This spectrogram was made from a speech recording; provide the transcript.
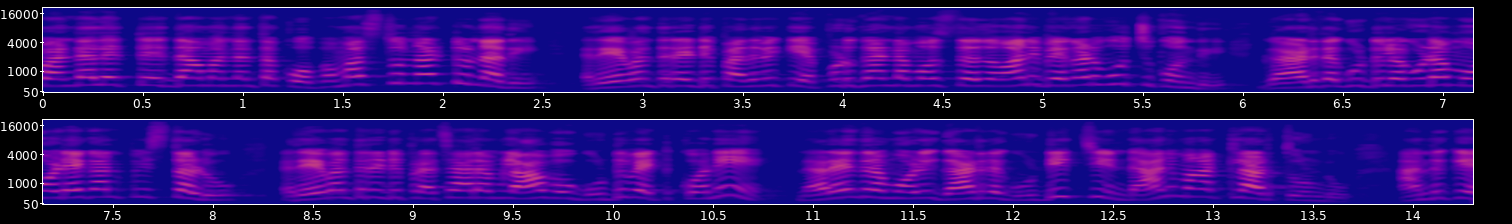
బండలెత్తేద్దామన్నంత కోపం వస్తున్నట్టున్నది రేవంత్ రెడ్డి పదవికి ఎప్పుడు గండం వస్తుందో అని బెగడు ఊచుకుంది. గాడిద గుడ్డులో కూడా మోడే కనిపిస్తాడు. రేవంత్ రెడ్డి ప్రచారంలో ఓ గుడ్డు పెట్టుకొని నరేంద్ర మోడీ గాడిద గుడ్డు ఇచ్చిండా అని మాట్లాడుతుండు. అందుకే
